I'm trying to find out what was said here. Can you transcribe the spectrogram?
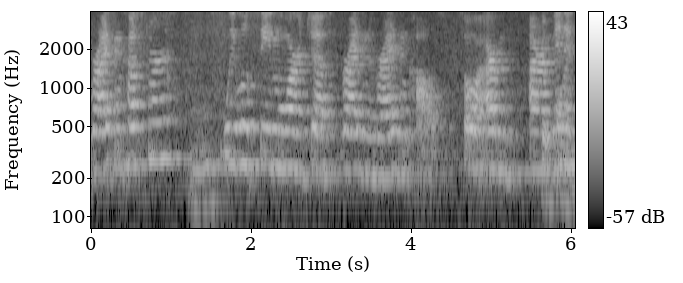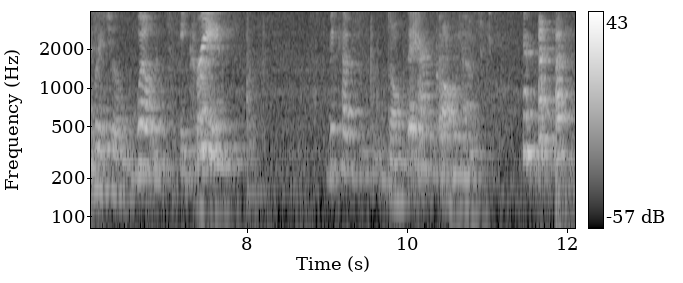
Verizon customers, we will see more just Verizon to Verizon calls. So our, our Good point. minutes Which will, will decrease because Don't they aren't call going them.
